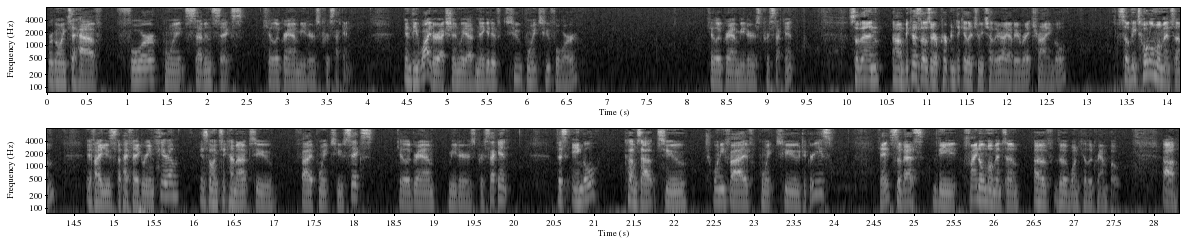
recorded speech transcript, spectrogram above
we're going to have 4.76 kilogram meters per second. In the y direction we have negative 2.24 kilogram meters per second. So then um, because those are perpendicular to each other I have a right triangle. So the total momentum if I use the Pythagorean theorem is going to come out to 5.26 kilogram meters per second. This angle comes out to 25.2 degrees. Okay so that's the final momentum of the one kilogram boat. Um,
